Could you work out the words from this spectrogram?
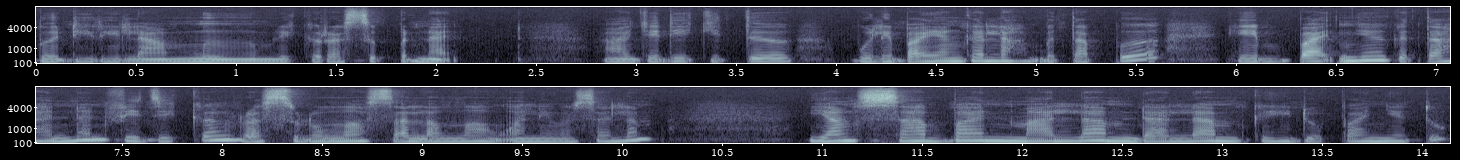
berdiri lama. Mereka rasa penat. Ha, jadi kita boleh bayangkanlah betapa hebatnya ketahanan fizikal Rasulullah sallallahu alaihi wasallam yang saban malam dalam kehidupannya tu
